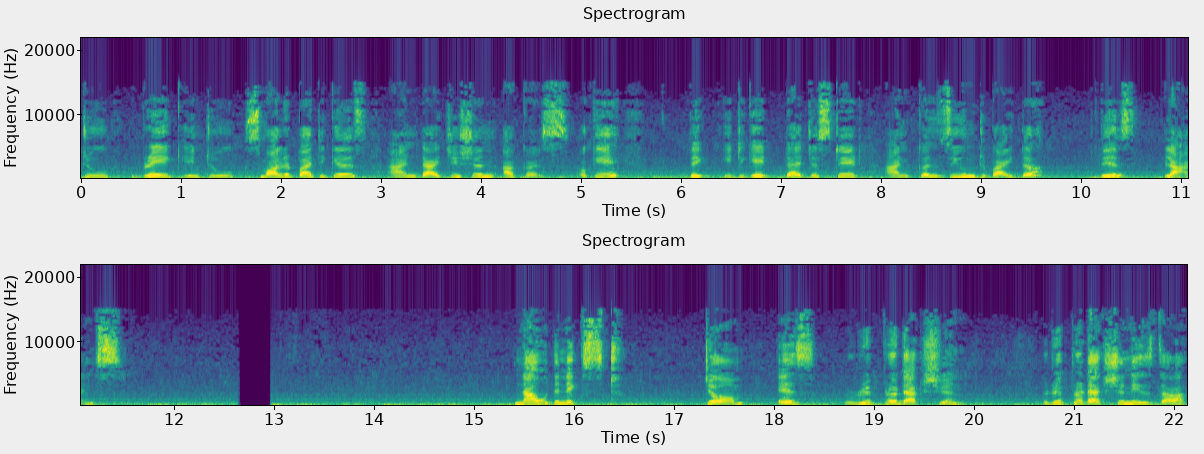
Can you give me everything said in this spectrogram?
to break into smaller particles and digestion occurs okay? They it get digested and consumed by the these plants. Now the next term is reproduction. Reproduction is the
